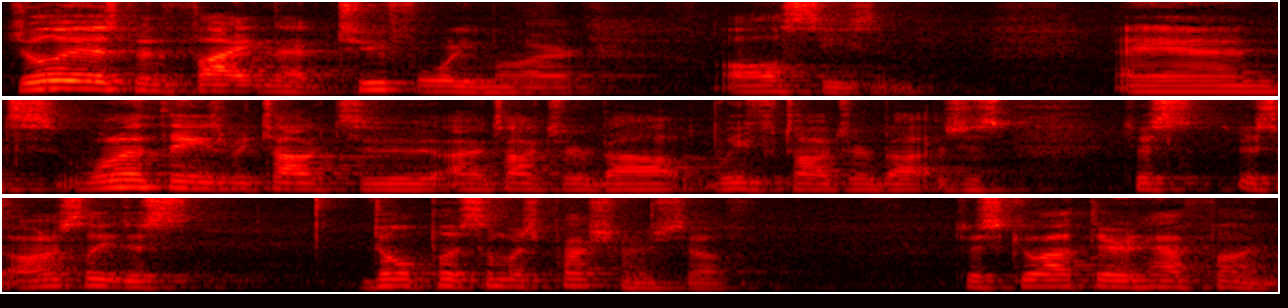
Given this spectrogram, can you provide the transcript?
Julia has been fighting that 240 mark all season. And one of the things we talked to, I talked to her about, we've talked to her about, is just, just, just honestly, just don't put so much pressure on yourself. Just go out there and have fun.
